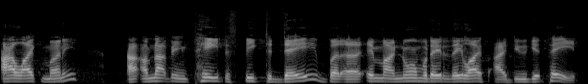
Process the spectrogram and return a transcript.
I like money. I, am not being paid to speak today, but uh, in my normal day to day life, I do get paid.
